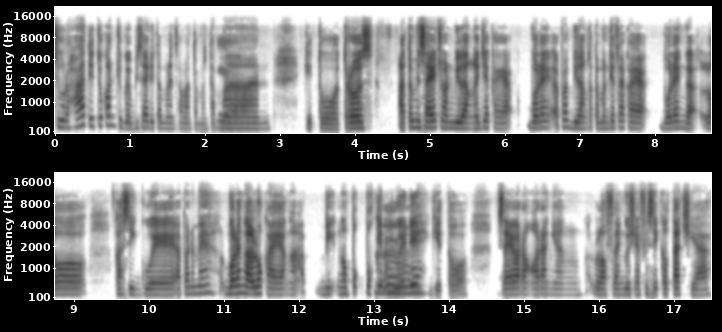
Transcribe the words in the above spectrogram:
curhat itu kan juga bisa ditemenin sama teman-teman gitu. Terus atau misalnya cuman bilang aja kayak boleh apa bilang ke teman kita kayak boleh nggak lo kasih gue apa namanya boleh nggak lo kayak nge, ngepuk-pukin gue Mm-mm. deh gitu misalnya orang-orang yang love language-nya physical touch ya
